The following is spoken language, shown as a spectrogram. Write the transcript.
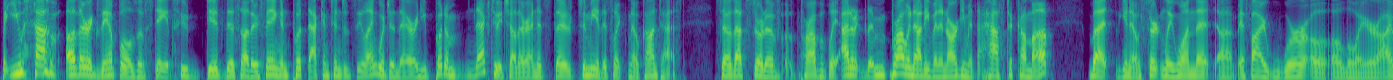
but you have other examples of states who did this other thing and put that contingency language in there and you put them next to each other and it's there to me that's like no contest. So that's sort of probably I don't probably not even an argument that has to come up, but you know certainly one that uh, if I were a, a lawyer, I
